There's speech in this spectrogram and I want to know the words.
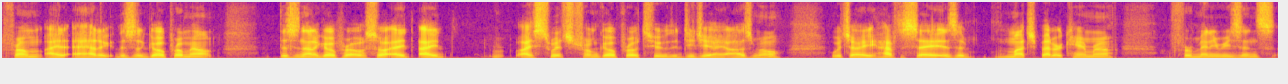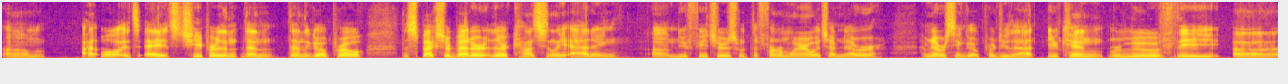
from, I, I had a, this is a GoPro mount. This is not a GoPro. So I, I, I switched from GoPro to the DJI Osmo, which I have to say is a much better camera for many reasons. Um, I, well, it's A, it's cheaper than, than, than the GoPro. The specs are better. They're constantly adding um, new features with the firmware, which I've never I've never seen GoPro do that. You can remove the uh,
